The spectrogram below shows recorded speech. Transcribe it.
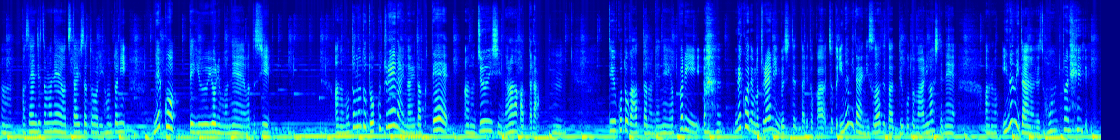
うん。まあ、先日もねお伝えした通り本当に猫っていうよりもね私もともとドッグトレーナーになりたくてあの獣医師にならなかったら、うん、っていうことがあったのでねやっぱり 猫でもトレーニングしてったりとかちょっと犬みたいに育てたっていうこともありましてね。あの犬みたいなんです本当に。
